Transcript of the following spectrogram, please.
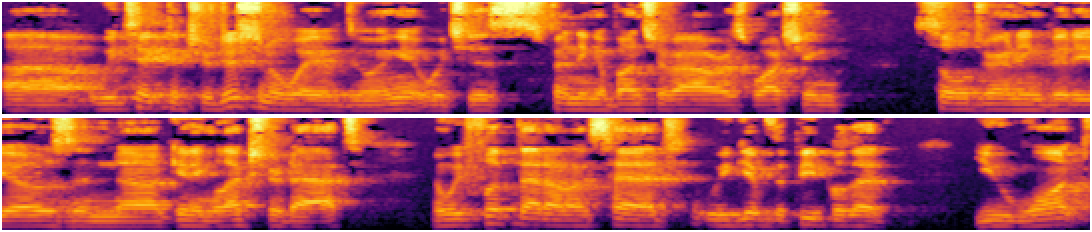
Uh, we take the traditional way of doing it, which is spending a bunch of hours watching soul draining videos and uh, getting lectured at, and we flip that on its head. We give the people that you want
